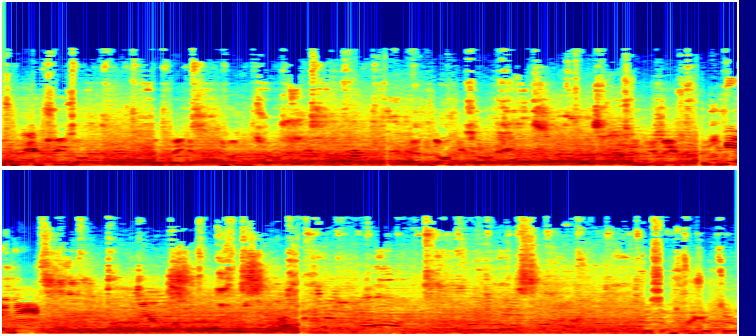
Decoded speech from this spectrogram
There's mac and cheese on it with bacon and onion straws and the donkey sauce. It's gonna be amazing. I'm getting that. This sounds pretty good too.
